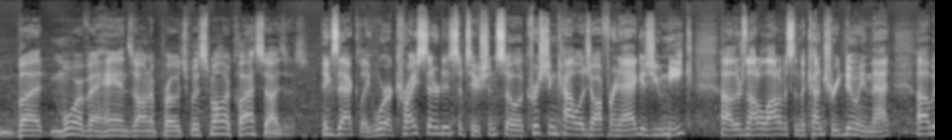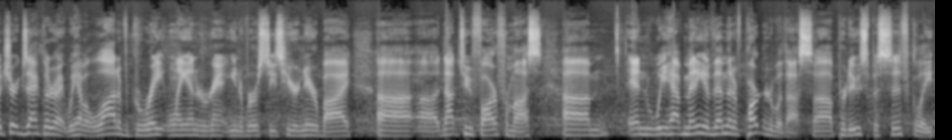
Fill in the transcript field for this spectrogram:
but more of a hands-on approach with smaller class sizes. Exactly. We're a Christ-centered institution, so a Christian college offering ag is unique. Uh, there's not a lot of us in the country doing that, uh, but you're exactly right. We have a lot of great land-grant universities here nearby, uh, uh not too far from us, um, and we have many of them that have partnered with us. Uh, Purdue specifically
